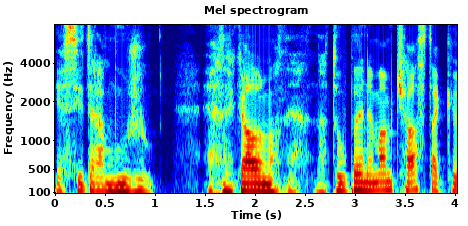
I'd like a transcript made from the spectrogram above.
jestli teda můžu. Já říkal, no na to úplně nemám čas, tak eh,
